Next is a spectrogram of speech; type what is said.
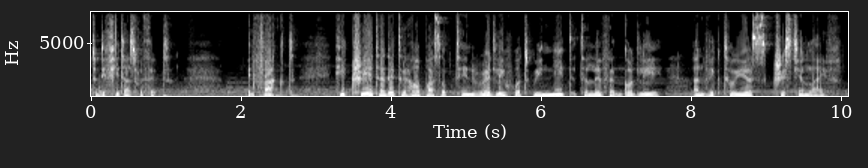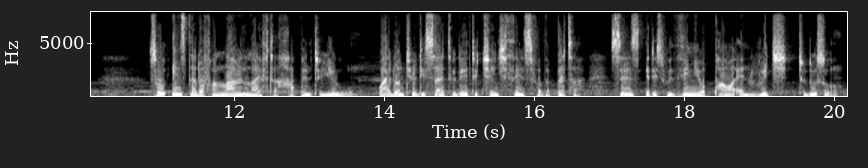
to defeat us with it. In fact, he created it to help us obtain readily what we need to live the godly and victorious Christian life. So instead of allowing life to happen to you, why don't you decide today to change things for the better since it is within your power and reach to do so?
